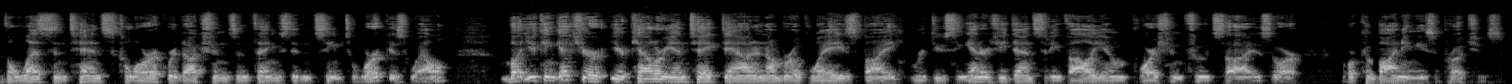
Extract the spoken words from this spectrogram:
the less intense caloric reductions and things didn't seem to work as well. But you can get your, your calorie intake down a number of ways by reducing energy density, volume, portion, food size, or, or combining these approaches.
